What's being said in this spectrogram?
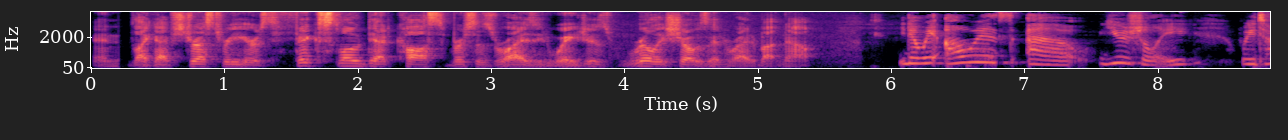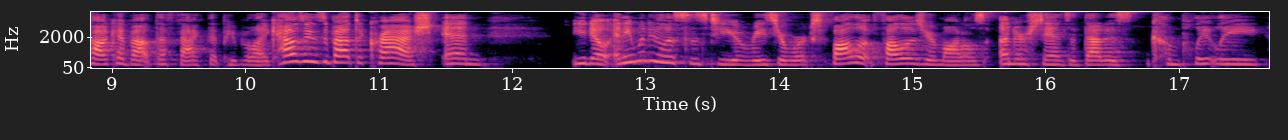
And like I've stressed for years, fixed low debt costs versus rising wages really shows in right about now. You know, we always, uh, usually, we talk about the fact that people are like, housing's about to crash. And, you know, anyone who listens to you, reads your works, follow, follows your models, understands that that is completely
